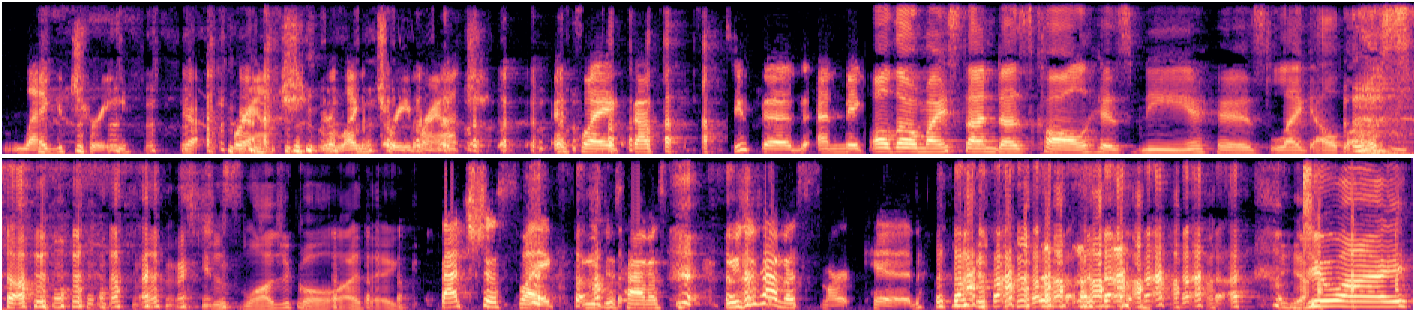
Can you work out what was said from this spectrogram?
leg tree yeah. branch, your leg tree branch. It's like that's stupid and make. Although my son does call his knee his leg elbow, so it's just logical. I think that's just like you just have a you just have a smart kid. Do I?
